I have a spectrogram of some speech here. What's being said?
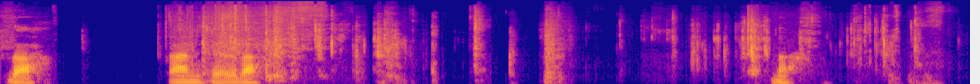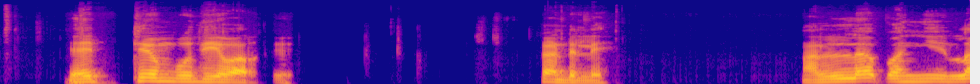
ഇതാ കാണിച്ചു തരാം. ഏറ്റവും പുതിയ വർക്ക്. കണ്ടില്ലേ? നല്ല ഭംഗിയുള്ള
